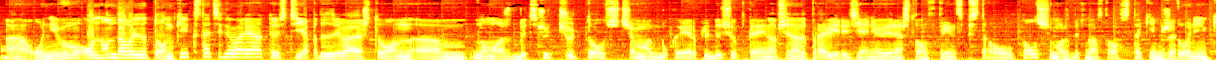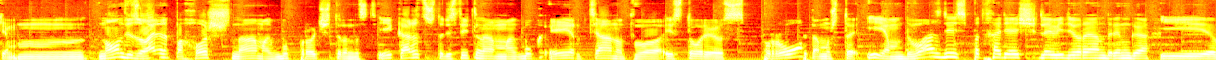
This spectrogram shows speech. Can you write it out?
а, у него он, он довольно тонкий, кстати говоря. То есть я подозреваю, что он, эм, ну, может быть, чуть-чуть толще, чем MacBook Air предыдущего поколения. Но вообще надо проверить. Я не уверен, что он, в принципе, стал толще. Может быть, он остался таким же тоненьким. Но он визуально похож на MacBook Pro 14. И кажется, что действительно MacBook Air тянут в историю с Pro, потому что и M2 здесь подходящий для видеорендеринга, и,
